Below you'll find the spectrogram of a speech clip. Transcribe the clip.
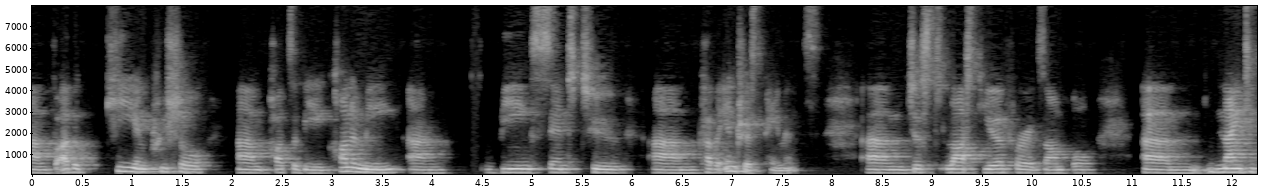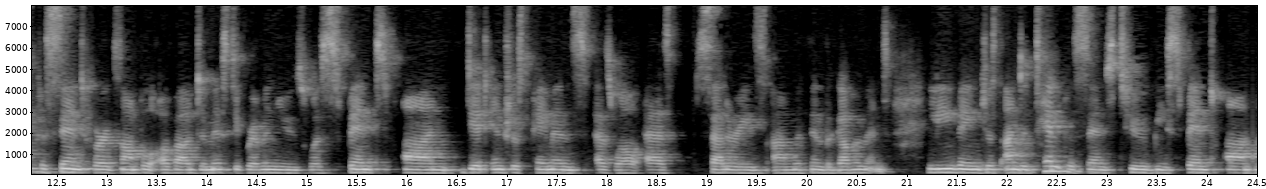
um, for other key and crucial parts of the economy being sent to cover interest payments. Just last year, for example, 90%, um, for example, of our domestic revenues was spent on debt interest payments as well as salaries um, within the government, leaving just under 10% to be spent on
